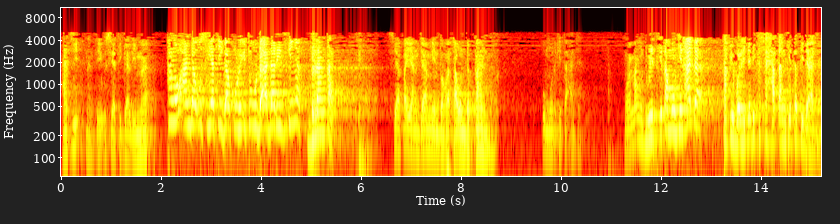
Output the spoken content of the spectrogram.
Haji nanti usia 35. Kalau Anda usia 30 itu udah ada rizkinya, berangkat. Siapa yang jamin bahwa tahun depan umur kita ada? Memang duit kita mungkin ada, tapi boleh jadi kesehatan kita tidak ada.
